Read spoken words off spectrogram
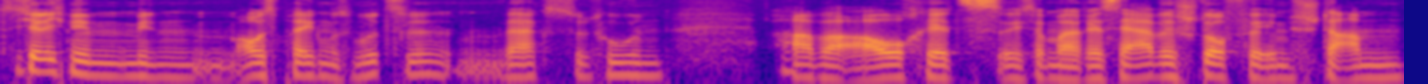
sicherlich mit, mit dem Ausprägung des Wurzelwerks zu tun, aber auch jetzt, ich sag mal, Reservestoffe im Stamm,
